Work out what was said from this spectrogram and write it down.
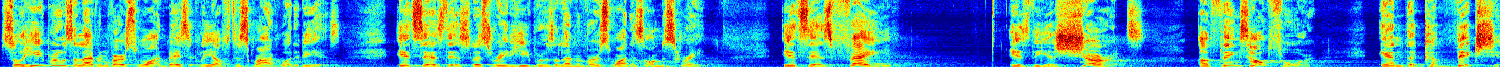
So, Hebrews 11, verse 1 basically helps describe what it is. It says this let's read Hebrews 11, verse 1. It's on the screen. It says, Faith is the assurance of things hoped for and the conviction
